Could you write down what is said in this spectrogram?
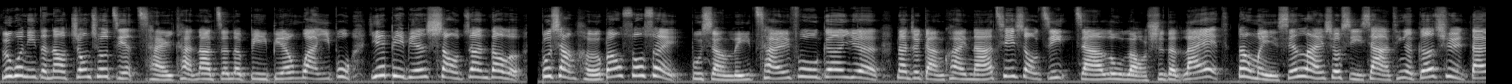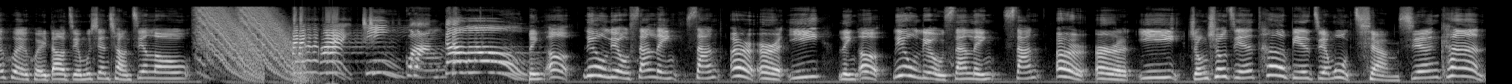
如果你等到中秋节才看，那真的比别人晚一步，也比别人少赚到了。不想荷包缩水，不想离财富更远，那就赶快拿起手机加入老师的 LINE。那我们也先来休息一下，听个歌曲，待会回到节目现场见喽。快快快，进广告喽！零二六六三零三二二一，零二六六三零三二二一，中秋节特别节目抢先看，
